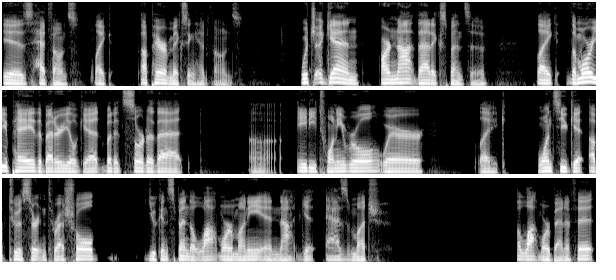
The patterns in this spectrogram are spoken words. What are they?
is headphones, like a pair of mixing headphones, which again are not that expensive. Like the more you pay, the better you'll get, but it's sort of that uh 80-20 rule where like once you get up to a certain threshold, you can spend a lot more money and not get as much a lot more benefit,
